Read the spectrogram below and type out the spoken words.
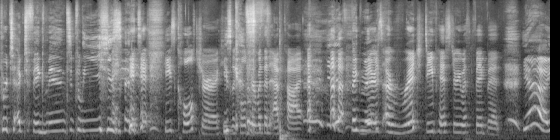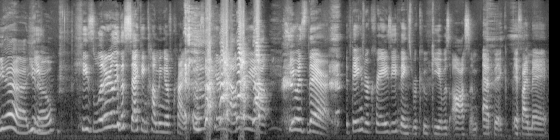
protect Figment, please. he's culture. He's, He's the culture within Epcot. Figment. There's a rich, deep history with Figment. yeah, yeah, you He- know. He's literally the second coming of Christ. hear me out. Hear me out. He was there. Things were crazy. Things were kooky. It was awesome, epic, if I may.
